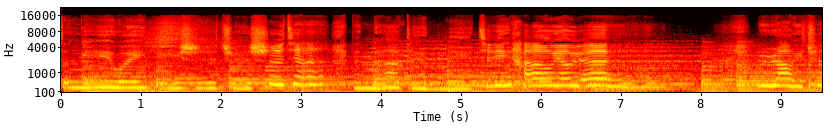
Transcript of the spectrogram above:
曾以为你是全世界，但那天已经好遥远。绕一圈，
